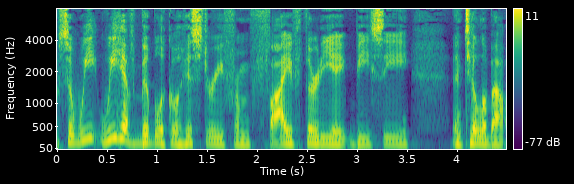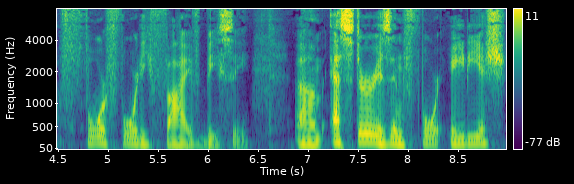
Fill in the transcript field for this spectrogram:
so we we have biblical history from 538 BC until about 445 BC. Um, Esther is in 480ish.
